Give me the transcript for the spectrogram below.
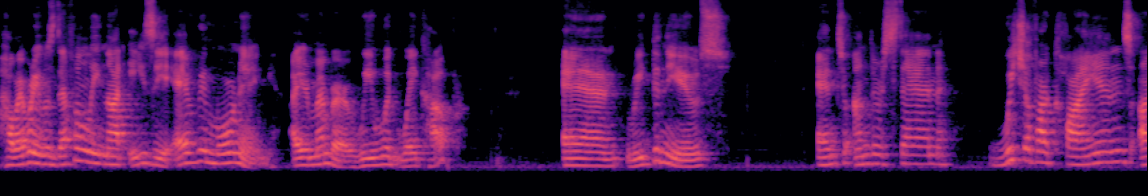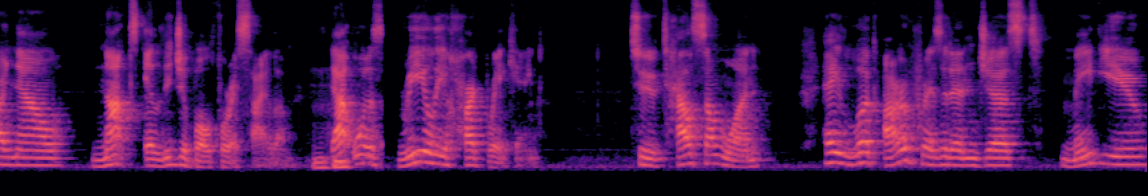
However, it was definitely not easy. Every morning, I remember we would wake up and read the news and to understand which of our clients are now not eligible for asylum. Mm-hmm. That was really heartbreaking to tell someone, hey, look, our president just made you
